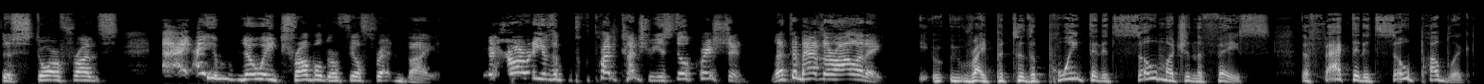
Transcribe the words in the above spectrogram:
the storefronts. I, I am no way troubled or feel threatened by it. The majority of the country is still Christian. Let them have their holiday. Right. But to the point that it's so much in the face, the fact that it's so public,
